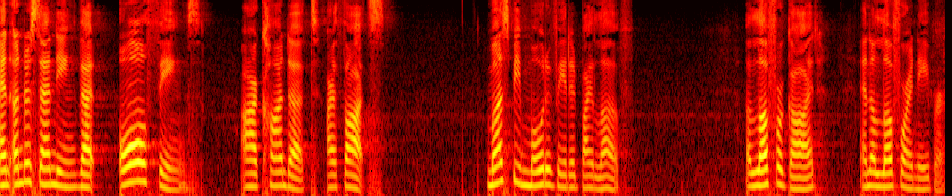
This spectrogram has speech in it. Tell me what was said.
and understanding that all things, our conduct, our thoughts, must be motivated by love a love for God and a love for our neighbor.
